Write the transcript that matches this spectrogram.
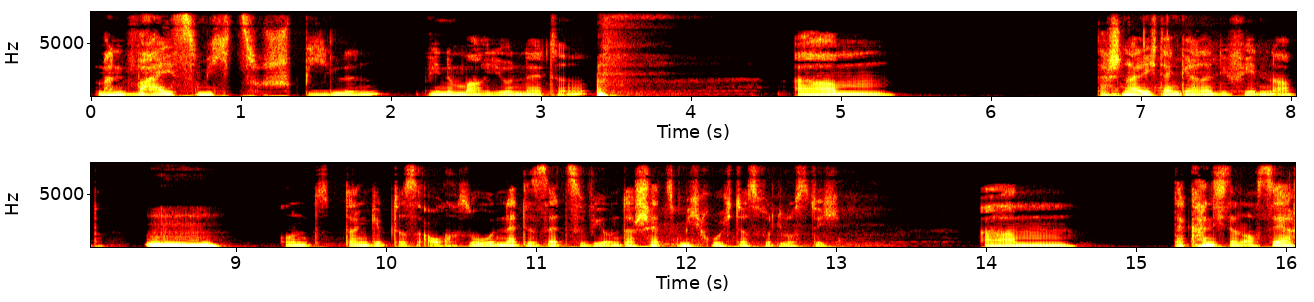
man weiß mich zu spielen, wie eine Marionette, ähm, da schneide ich dann gerne die Fäden ab. Mhm. Und dann gibt es auch so nette Sätze wie unterschätzt mich ruhig, das wird lustig. Ähm, da kann ich dann auch sehr,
